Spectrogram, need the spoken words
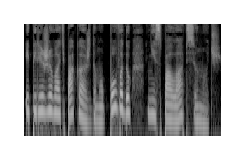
и переживать по каждому поводу, не спала всю ночь.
